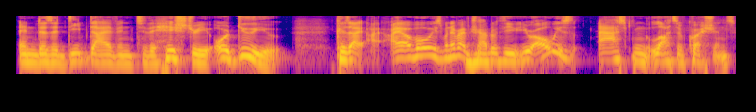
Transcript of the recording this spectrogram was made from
and does a deep dive into the history, or do you? Because I, I, I've always, whenever I've chatted with you, you're always asking lots of questions,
